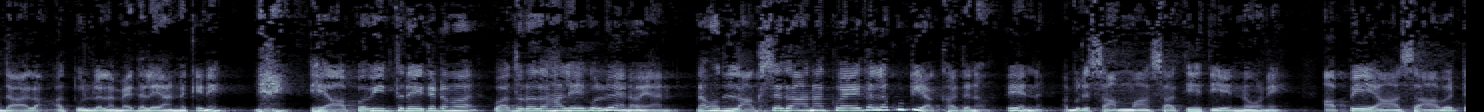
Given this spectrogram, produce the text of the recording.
දාලා අතුල්වල මැදල යන්න කෙනෙ ඒ අප විත්‍රයකටම වතුර ගහලයකොල්ල යනොයන් නමුත් ලක්ෂ ගානක් වැය කල කුටියක් හදනවා පේන්න අපිට සම්මා සතිය තියෙන්න්න ඕනේ අපේ ආසාවට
